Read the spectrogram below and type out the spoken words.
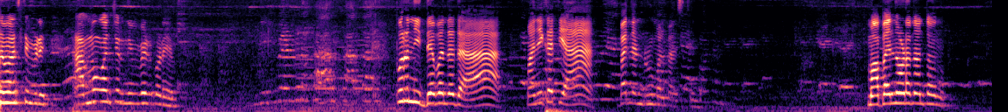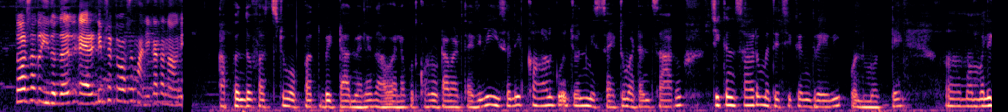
ನಮಸ್ತೆ ಬಿಡಿ. ಅಮ್ಮಂಗೆ ಒಂಚೂರು ನಿಂಬೆ ಕೊಡಿ. ಪೂರ ನಿದ್ದೆ ಬಂದದ? ಮನೆ ಕತ್ಯಾ? ಬಂದು ನನ್ನ ರೂಮಲ್ಲಿ ಮಾಡಿಸ್ತೀನಿ. ಮೊಬೈಲ್ ನೋಡೋಣ ಅಂತವನು ತೋರ್ಸೋದು, ಇದೊಂದು ಎರಡು ನಿಮಿಷ ತೋರ್ಸ, ಮನೆ ಕತ ನಾವು ಅಪ್ಪಂದು ಫಸ್ಟು ಒಪ್ಪತ್ತು ಬಿಟ್ಟಾದಮೇಲೆ ನಾವೆಲ್ಲ ಕುತ್ಕೊಂಡು ಊಟ ಮಾಡ್ತಾಯಿದ್ದೀವಿ ಈ ಸಲ ಕಾಳು ಗೊಜ್ಜೊಂದು ಮಿಸ್ ಆಯಿತು. ಮಟನ್ ಸಾರು ಚಿಕನ್ ಸಾರು ಮತ್ತು ಚಿಕನ್ ಗ್ರೇವಿ ಒಂದು ಮೊಟ್ಟೆ. ಮಾಮೂಲಿ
